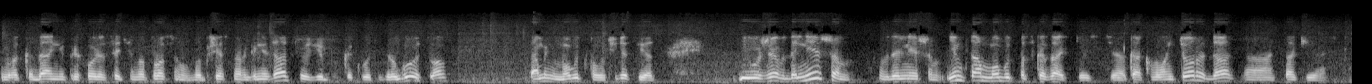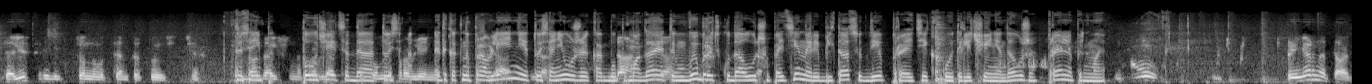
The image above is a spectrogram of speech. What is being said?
И вот когда они приходят с этим вопросом в общественную организацию, либо какую-то другую, то там они могут получить ответ. И уже в дальнейшем в дальнейшем, им там могут подсказать, то есть э, как волонтеры, да, а, так и специалисты реабилитационного центра, то есть э, то есть они, получается, да, то есть это как направление, да, то есть они уже как бы да, помогают да. им выбрать, куда лучше да. пойти на реабилитацию, где пройти какое-то лечение, да, уже? Правильно понимаю? Ну, примерно так,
